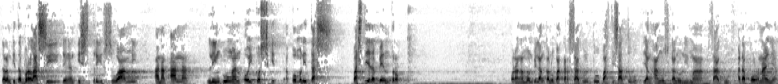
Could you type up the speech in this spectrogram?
Dalam kita berrelasi dengan istri, suami, anak-anak, lingkungan oikos kita, komunitas, pasti ada bentrok. Orang Ambon bilang kalau bakar sagu itu pasti satu yang hangus kalau lima sagu ada pornanya.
